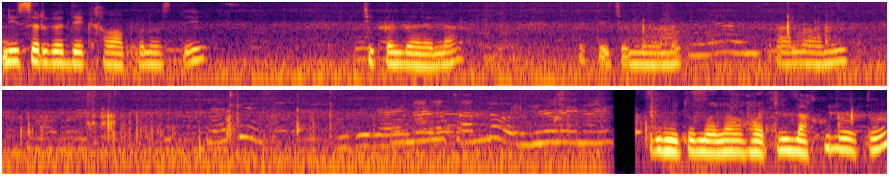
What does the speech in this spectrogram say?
निसर्ग देखावा पण असते चिखलदऱ्याला. त्याच्यामुळे मग आलो आम्ही. तर मी तुम्हाला हॉटेल दाखवलं होतं.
